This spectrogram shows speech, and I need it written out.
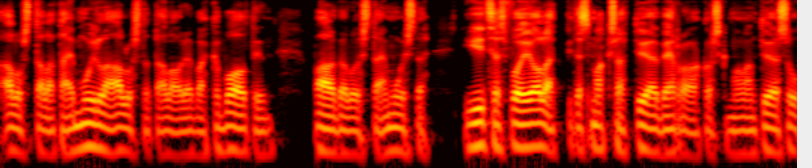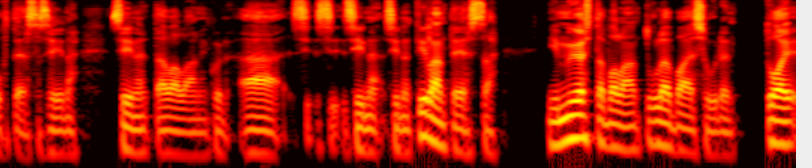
alustalla tai muilla alustatalouden, vaikka Voltin palveluista tai muista, niin itse asiassa voi olla, että pitäisi maksaa työveroa, koska me ollaan työsuhteessa siinä, siinä tavallaan niin kuin, ää, si, siinä, siinä tilanteessa, niin myös tavallaan tulevaisuuden toi,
